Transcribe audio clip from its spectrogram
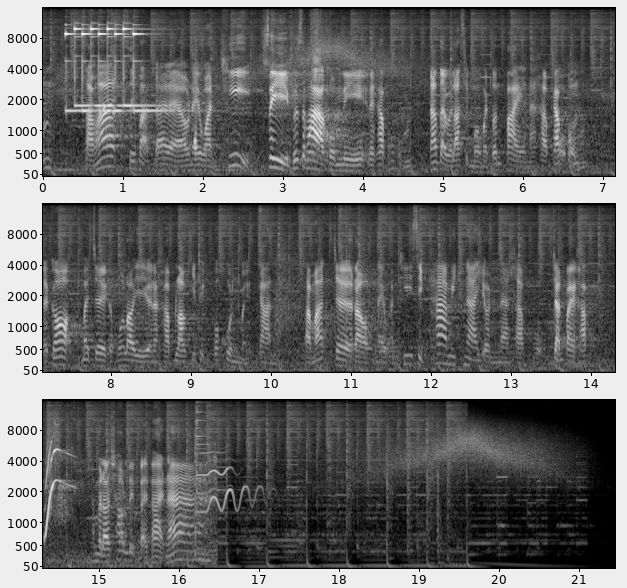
สามารถซื้อบัตรได้แล้วในวันที่ 4 พฤษภาคมนี้นะครับผม ตั้งแต่เวลา 10 โมงเป็นต้นไปนะครับครับผม แล้วก็มาเจอกับพวกเราเยอะๆนะครับ เราคิดถึงพวกคุณเหมือนกัน สามารถเจอเราในวันที่ 15 มิถุนายนนะครับผมจัดไปครับทำไมเราชอบลืมบายบายนะ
